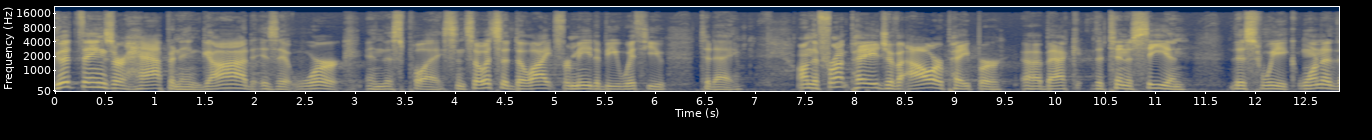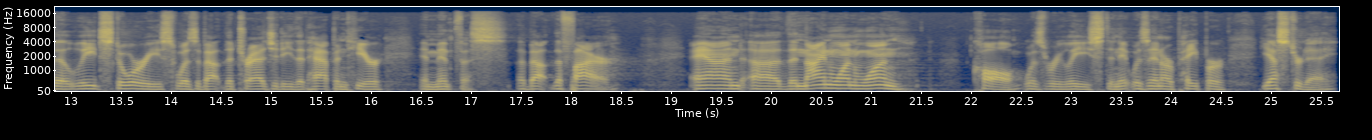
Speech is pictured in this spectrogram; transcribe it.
Good things are happening. God is at work in this place. And so it's a delight for me to be with you today. On the front page of our paper, uh, back the Tennessean this week, one of the lead stories was about the tragedy that happened here in Memphis, about the fire. And uh, the 911 call was released, and it was in our paper yesterday.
